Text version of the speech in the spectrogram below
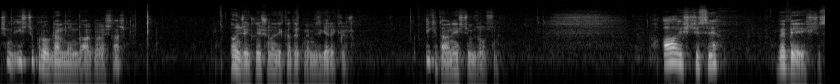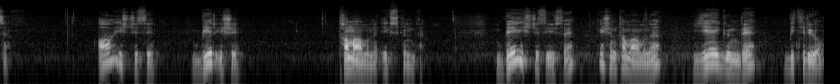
Şimdi işçi problemlerinde arkadaşlar öncelikle şuna dikkat etmemiz gerekiyor. İki tane işçimiz olsun. A işçisi ve B işçisi. A işçisi bir işi tamamını x günde. B işçisi ise işin tamamını y günde bitiriyor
